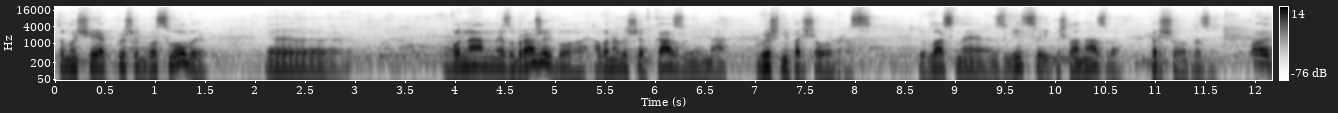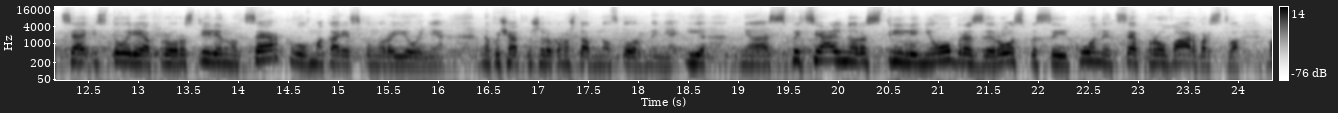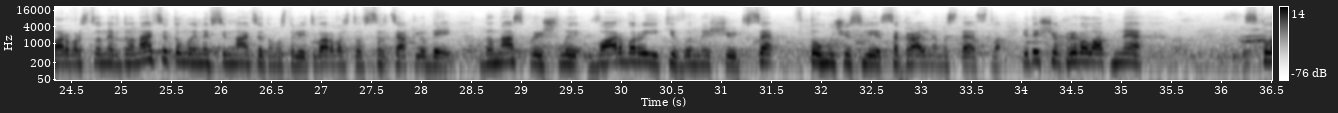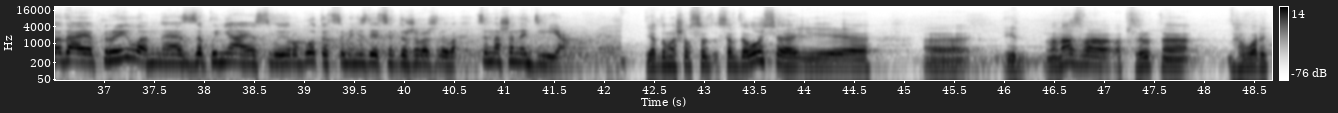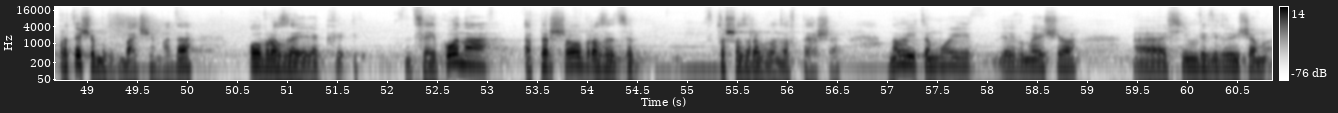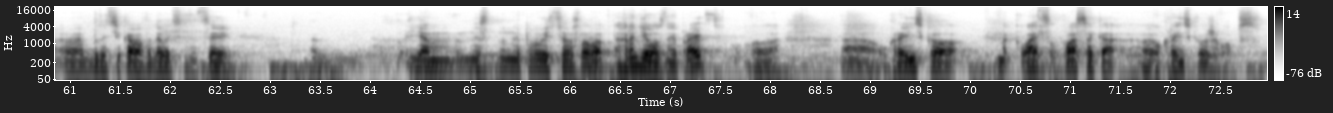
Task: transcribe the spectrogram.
Тому що, як пишуть богослови, е, вона не зображує Бога, а вона лише вказує на вишній першообраз. І, власне, звідси і пішла назва першообразу. Ця історія про розстріляну церкву в Макарівському районі на початку широкомасштабного вторгнення і е, спеціально розстріляні образи, розписи, ікони це про варварство. Варварство не в 12-му і не в 17-му столітті, варварство в серцях людей. До нас прийшли варвари, які винищують все, в тому числі сакральне мистецтво. І те, що криволап не складає крила, не зупиняє свою роботу. Це мені здається дуже важливо. Це наша надія. Я думаю, що все, все вдалося, і, е, і назва абсолютно говорить про те, що ми тут бачимо. Да? Образи, як це ікона, а перші образи це те, що зроблено вперше. Ну і тому я думаю, що е, всім відвідувачам е, буде цікаво подивитися цей. Я не, не побоюсь цього слова, грандіозний проєкт е, українського клас- класика е, українського живопису.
